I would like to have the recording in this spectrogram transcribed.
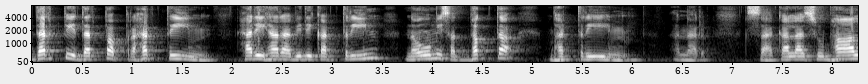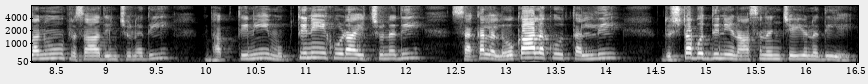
దర్పి దర్ప ప్రహర్త్రీం హరిహర విధికర్త్రీం నౌమి సద్భక్త భర్త్రీం అన్నారు. సకల శుభాలను ప్రసాదించున్నది భక్తిని ముక్తిని కూడా ఇచ్చున్నది సకల లోకాలకు తల్లి దుష్టబుద్ధిని నాశనం చేయునది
